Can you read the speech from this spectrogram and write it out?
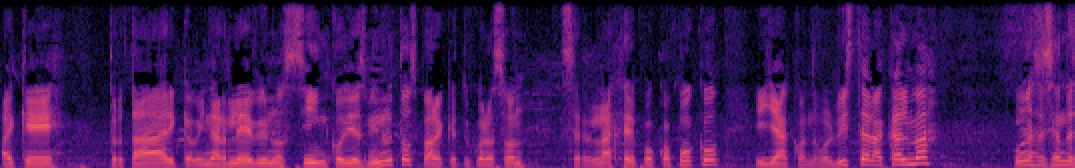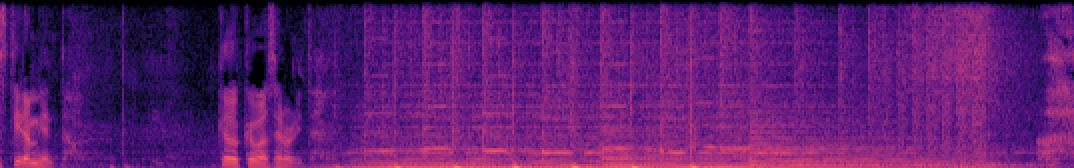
Hay que trotar y caminar leve unos 5 o 10 minutos para que tu corazón se relaje de poco a poco y ya cuando volviste a la calma, una sesión de estiramiento. ¿Qué es lo que va a hacer ahorita? Ah.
